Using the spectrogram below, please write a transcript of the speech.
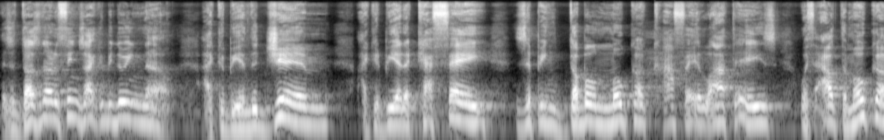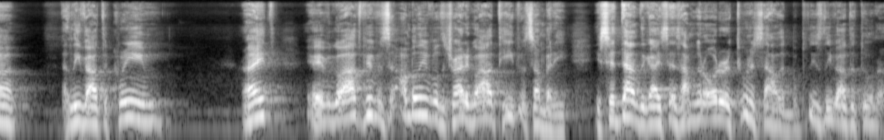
There's a dozen other things I could be doing now. I could be in the gym. I could be at a cafe zipping double mocha cafe lattes without the mocha and leave out the cream, right? You ever go out to people, it's unbelievable to try to go out to eat with somebody. You sit down, the guy says, I'm going to order a tuna salad, but please leave out the tuna.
